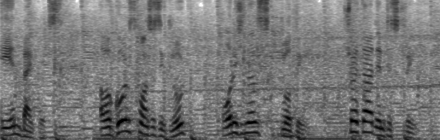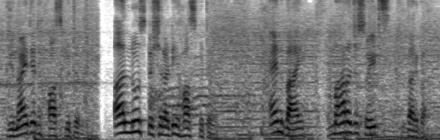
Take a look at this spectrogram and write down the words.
AN Banquets. Our gold sponsors include Originals Clothing, Shweta Dentistry, United Hospital, Al Noor Speciality Hospital, and by Maharaja sweets दरगाह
